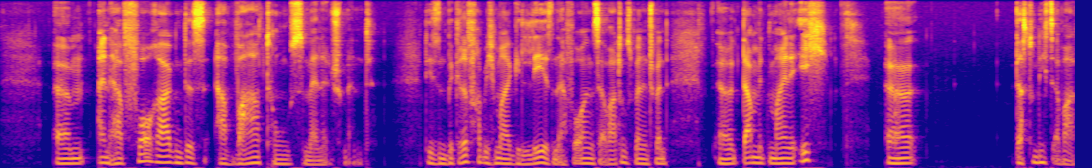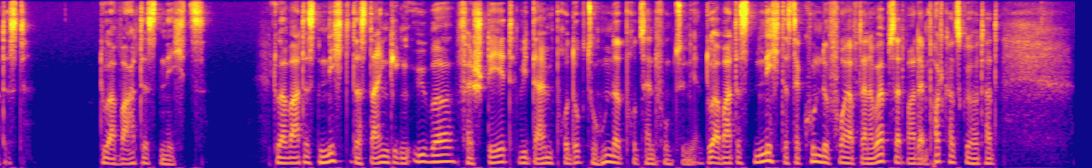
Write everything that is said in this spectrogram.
ähm, ein hervorragendes Erwartungsmanagement. Diesen Begriff habe ich mal gelesen, hervorragendes Erwartungsmanagement. Äh, damit meine ich, äh, dass du nichts erwartest. Du erwartest nichts. Du erwartest nicht, dass dein Gegenüber versteht, wie dein Produkt zu 100% funktioniert. Du erwartest nicht, dass der Kunde vorher auf deiner Website war, deinen Podcast gehört hat,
